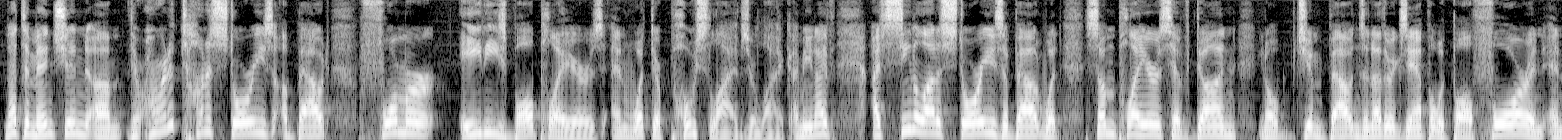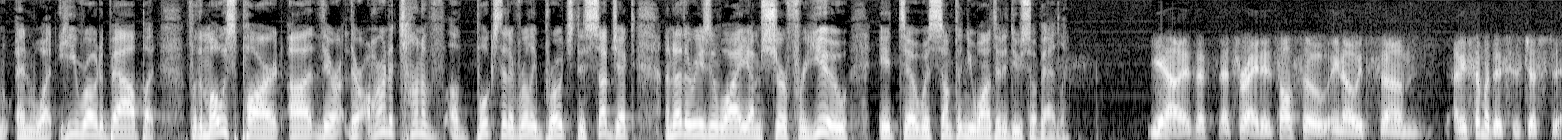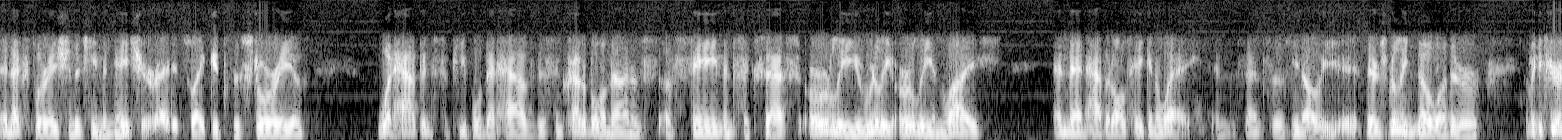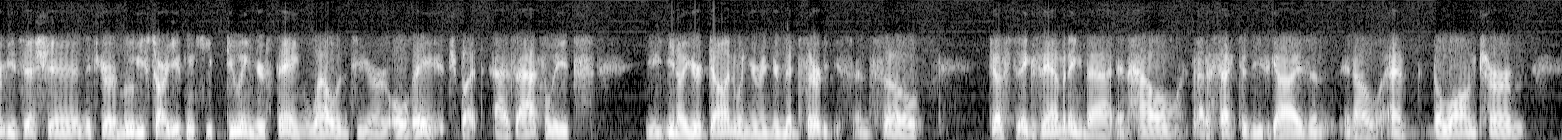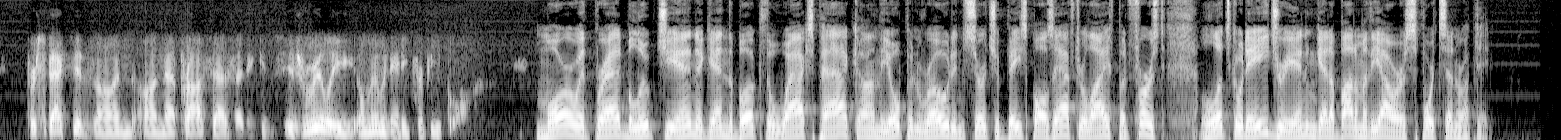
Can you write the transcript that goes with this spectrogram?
Not to mention, um, there aren't a ton of stories about former 80s ball players and what their post lives are like. I mean, I've I've seen a lot of stories about what some players have done. You know, Jim Bouton's another example with Ball Four and and, and what he wrote about. But for the most part, uh, there there aren't a ton of, of books that have really broached this subject. Another reason why I'm sure for you it uh, was something you wanted to do so badly. Yeah, that's that's right. It's also you know it's um, I mean some of this is just an exploration of human nature, right? It's like it's the story of what happens to people that have this incredible amount of, of fame and success early, really early in life, and then have it all taken away in the sense of, you know, there's really no other. I mean, if you're a musician, if you're a movie star, you can keep doing your thing well into your old age. But as athletes, you, you know, you're done when you're in your mid 30s. And so just examining that and how that affected these guys and, you know, and the long term perspectives on on that process, I think is is really illuminating for people. More with Brad Balukjian. Again, the book, The Wax Pack on the Open Road in Search of Baseball's Afterlife. But first, let's go to Adrian and get a bottom of the hour Sports Center update.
